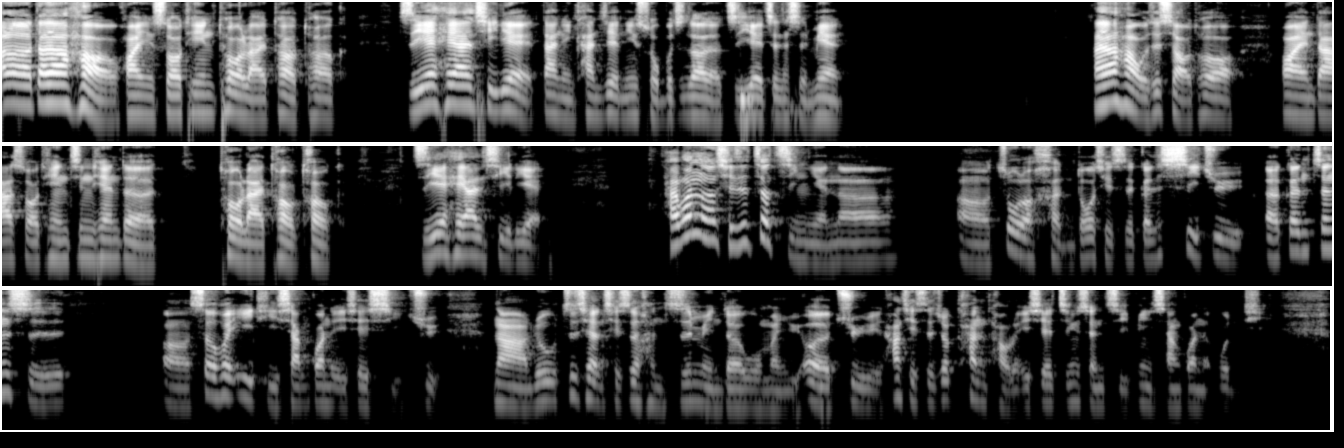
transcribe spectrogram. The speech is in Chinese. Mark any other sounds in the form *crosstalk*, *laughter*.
Hello，大家好，欢迎收听拓来 Talk Talk 职业黑暗系列，带你看见你所不知道的职业真实面。大家好，我是小拓，欢迎大家收听今天的拓来 Talk Talk 职业黑暗系列。台湾呢，其实这几年呢，呃，做了很多其实跟戏剧，呃，跟真实，呃，社会议题相关的一些喜剧。那如之前其实很知名的《我们与恶的距离》，它其实就探讨了一些精神疾病相关的问题。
